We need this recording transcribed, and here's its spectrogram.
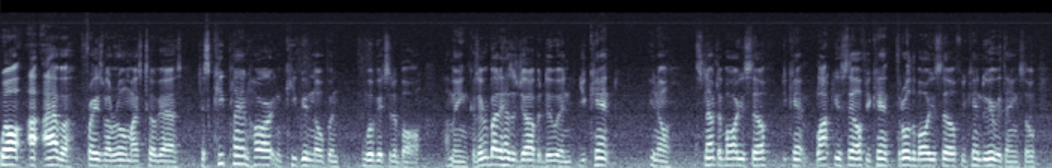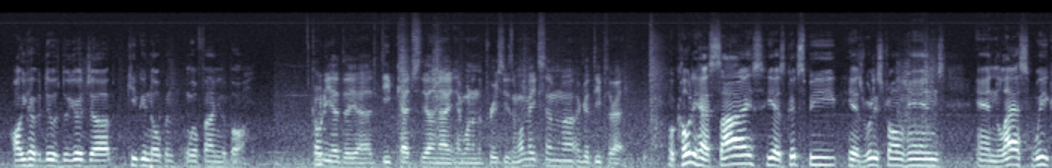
Well, I, I have a phrase in my room. I tell guys, just keep playing hard and keep getting open. And we'll get you the ball. I mean, because everybody has a job to do, and you can't, you know, snap the ball yourself. You can't block yourself. You can't throw the ball yourself. You can't do everything. So all you have to do is do your job, keep getting open, and we'll find you the ball. Cody had the uh, deep catch the other night, had one in the preseason. What makes him uh, a good deep threat? Well, Cody has size, he has good speed, he has really strong hands. And last week,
